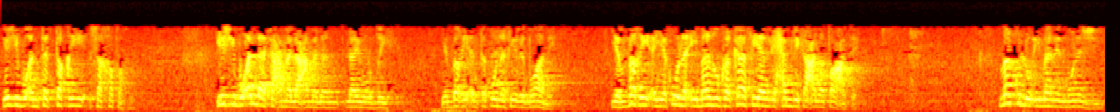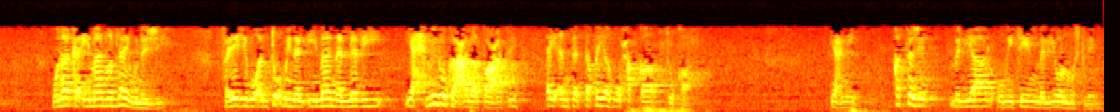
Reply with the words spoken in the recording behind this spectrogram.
يجب أن تتقي سخطه. يجب ألا تعمل عملا لا يرضيه. ينبغي أن تكون في رضوانه. ينبغي أن يكون إيمانك كافيا لحملك على طاعته. ما كل إيمان منجي؟ هناك إيمان لا ينجي. فيجب أن تؤمن الإيمان الذي يحملك على طاعته أي أن تتقيه حق تقاه. يعني قد تجد مليار ومئتين مليون مسلم.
